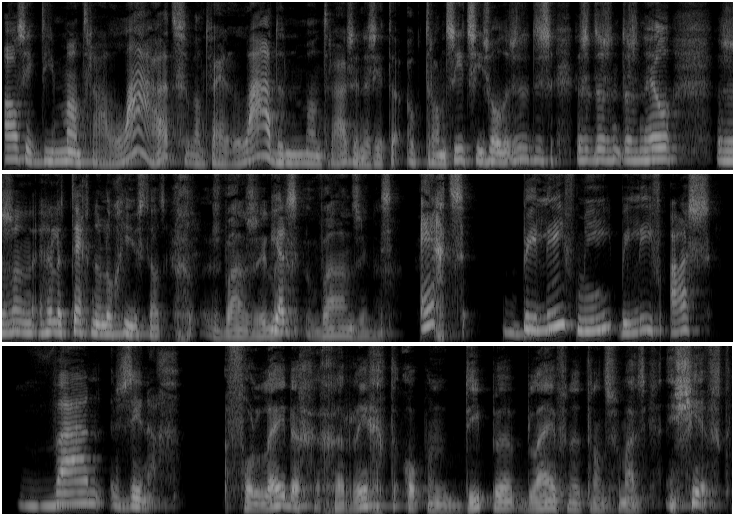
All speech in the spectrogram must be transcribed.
als ik die mantra laat, want wij laden mantra's en er zitten ook transities onder. Dus dat is, dat is, dat is, een, dat is een, heel, dat is een hele technologie is dat. is waanzinnig. Ja, is, waanzinnig. echt, believe me, believe us, waanzinnig volledig gericht op een diepe, blijvende transformatie. Een shift.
